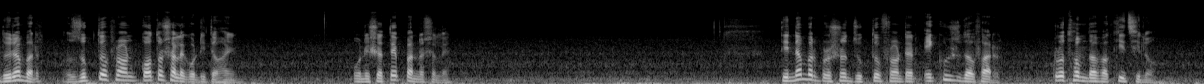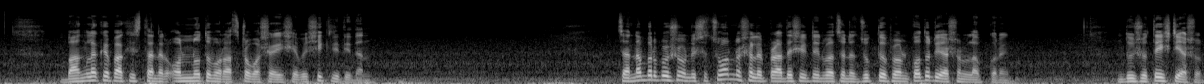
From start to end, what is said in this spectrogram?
দুই নম্বর যুক্ত ফ্রন্ট কত সালে গঠিত হয়? উনিশশো তেপ্পান্ন সালে। তিন নম্বর প্রশ্ন যুক্ত ফ্রন্টের একুশ দফার প্রথম দফা কী ছিল? বাংলাকে পাকিস্তানের অন্যতম রাষ্ট্রভাষা হিসেবে স্বীকৃতি দেন। চার নম্বর প্রশ্ন, উনিশশো চুয়ান্ন সালের প্রাদেশিক নির্বাচনে যুক্ত ফ্রন্ট কতটি আসন লাভ করেন দুইশো তেইশটি আসন।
